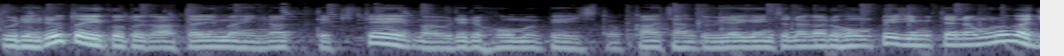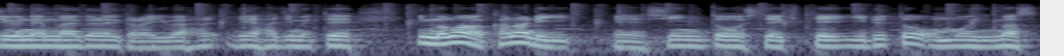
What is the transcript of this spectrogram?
売れるということが当たり前になってきて、まあ、売れるホームページとかちゃんと売り上げにつながるホームページみたいなものが10年前ぐらいから言われ始めて今まあかなり浸透してきていると思います。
